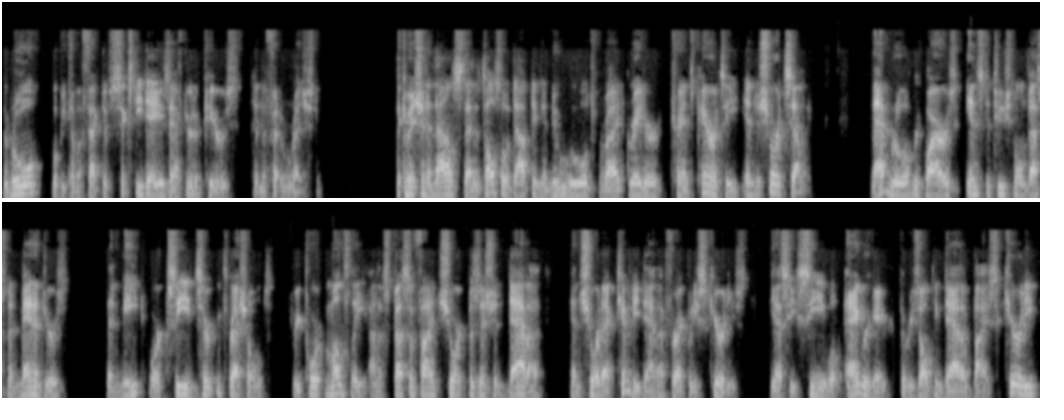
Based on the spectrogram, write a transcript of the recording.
The rule will become effective 60 days after it appears in the Federal Register. The Commission announced that it's also adopting a new rule to provide greater transparency into short selling. That rule requires institutional investment managers that meet or exceed certain thresholds to report monthly on a specified short position data and short activity data for equity securities. The SEC will aggregate the resulting data by security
